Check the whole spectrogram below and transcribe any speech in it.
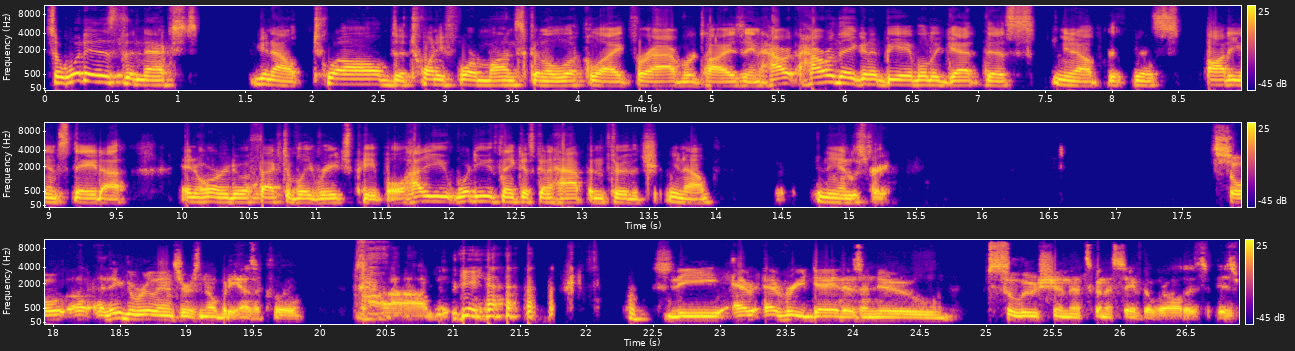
So what is the next you know 12 to 24 months going to look like for advertising? How how are they going to be able to get this you know this audience data in order to effectively reach people? How do you what do you think is going to happen through the you know in the industry? So uh, I think the real answer is nobody has a clue. Um, yeah. the every day there's a new solution that's going to save the world is is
